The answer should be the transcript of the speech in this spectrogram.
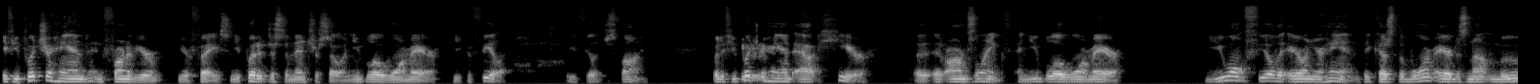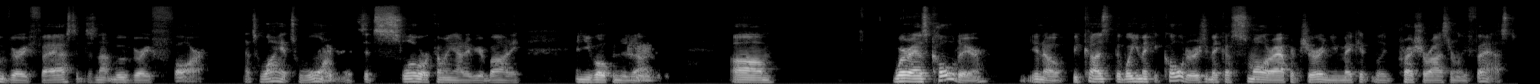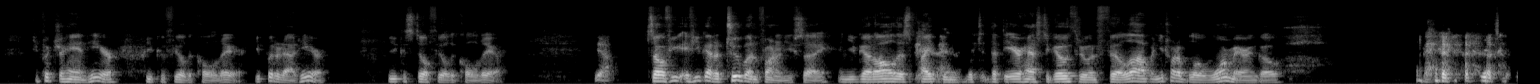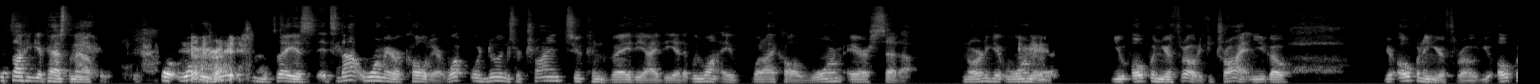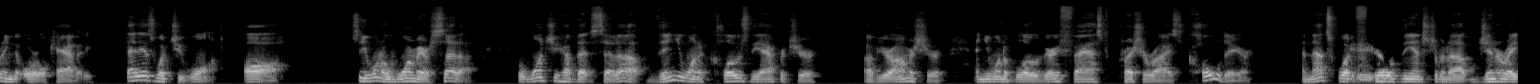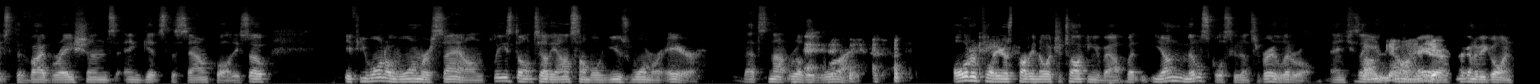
If you put your hand in front of your, your face and you put it just an inch or so and you blow warm air, you can feel it. You feel it just fine. But if you put mm-hmm. your hand out here uh, at arm's length and you blow warm air, you won't feel the air on your hand because the warm air does not move very fast. It does not move very far. That's why it's warm. It's, it's slower coming out of your body and you've opened it up. Um, whereas cold air, you know, because the way you make it colder is you make a smaller aperture and you make it really pressurized and really fast. If you put your hand here, you can feel the cold air. If you put it out here, you can still feel the cold air. Yeah. So if you if you've got a tuba in front of you, say, and you've got all this piping which, that the air has to go through and fill up, and you try to blow warm air and go, it's, it's, not going to get past the mouth. So what we're right. trying to say is it's not warm air or cold air. What we're doing is we're trying to convey the idea that we want a what I call a warm air setup. In order to get warm mm-hmm. air, you open your throat. If you try it and you go, you're opening your throat. You're opening the oral cavity. That is what you want. Ah. So you want a warm air setup. But once you have that set up, then you want to close the aperture of your embouchure and you want to blow very fast, pressurized cold air And that's what mm-hmm. fills the instrument up, generates the vibrations, and gets the sound quality. So if you want a warmer sound, please don't tell the ensemble use warmer air. That's not really right. Older players probably know what you're talking about, but young middle school students are very literal. And she's like, oh, use no, warm air, they're going to be going,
